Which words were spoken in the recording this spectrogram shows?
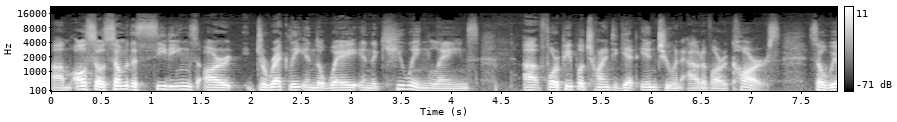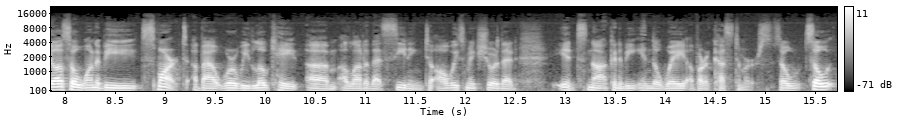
Um, also, some of the seatings are directly in the way in the queuing lanes uh, for people trying to get into and out of our cars. So we also want to be smart about where we locate um, a lot of that seating to always make sure that it's not going to be in the way of our customers. So, so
